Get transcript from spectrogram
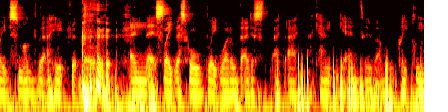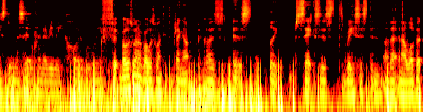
quite smug that I hate football, and it's like this whole like world that I just I, I, I can't get into, but I'm quite pleased with myself in a really horrible way. Football's one I've always wanted to bring up because it's like sexist, racist, and all that, and I love it.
